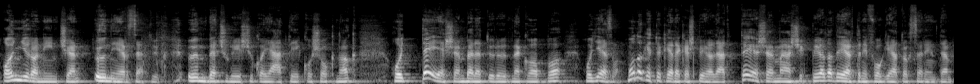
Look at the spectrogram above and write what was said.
annyira nincsen önérzetük, önbecsülésük a játékosoknak, hogy teljesen beletörődnek abba, hogy ez van. Mondok egy tök érdekes példát, teljesen másik példa, de érteni fogjátok szerintem.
